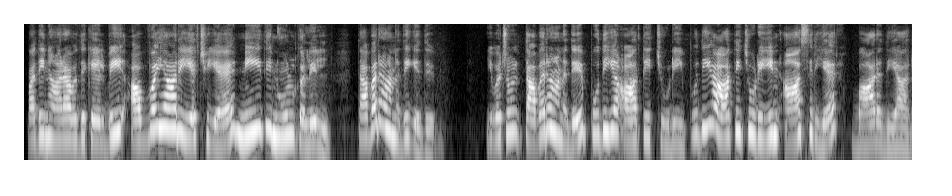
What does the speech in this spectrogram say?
பதினாறாவது கேள்வி. ஔவையார் இயற்றிய நீதி நூல்களில் தவறானது எது? இவற்றுள் தவறானது புதிய ஆத்திச்சூடி. புதிய ஆத்திச்சூடியின் ஆசிரியர் பாரதியார்.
